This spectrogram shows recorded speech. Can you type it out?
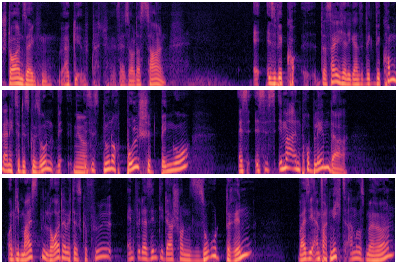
Steuern senken. Ja, wer soll das zahlen? Also wir, das sage ich ja die ganze Zeit, wir, wir, kommen gar nicht zur Diskussion. Wir, ja. Es ist nur noch Bullshit-Bingo. Es, es ist immer ein Problem da. Und die meisten Leute, habe ich das Gefühl, entweder sind die da schon so drin, weil sie einfach nichts anderes mehr hören,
